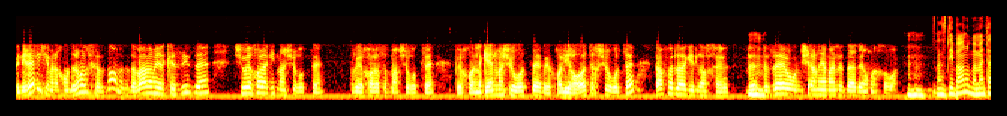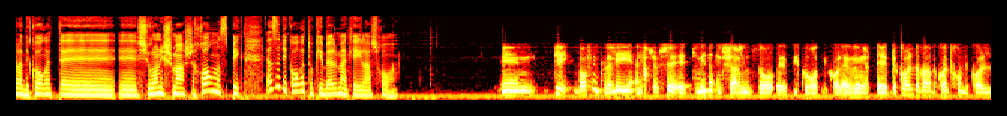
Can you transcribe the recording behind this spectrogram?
ונראה לי שאם אנחנו מדברים על חזון, אז הדבר המרכזי זה שהוא יכול להגיד מה שהוא רוצה. והוא יכול לעשות מה שהוא רוצה, והוא יכול לנגן מה שהוא רוצה, והוא יכול לראות איך שהוא רוצה, ואף אחד לא יגיד לו אחרת. ו- וזה, הוא נשאר נאמן לזה עד היום האחרון. אז דיברנו באמת על הביקורת אה, אה, שהוא לא נשמע שחור מספיק. איזה ביקורת הוא קיבל מהקהילה השחורה? אמ, תראי, באופן כללי, אני חושב שתמיד אפשר למצוא אה, ביקורות מכל עבר, אה, בכל דבר, בכל תחום, בכל,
